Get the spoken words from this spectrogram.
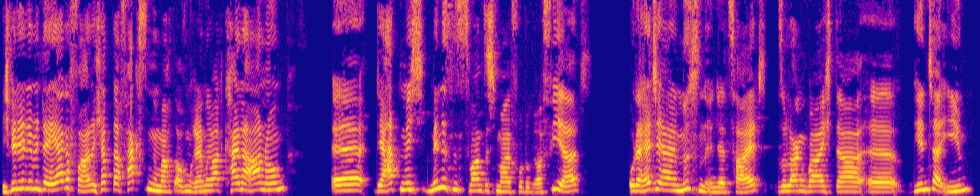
Ich bin hinter hinterhergefahren, ich habe da Faxen gemacht auf dem Rennrad, keine Ahnung. Äh, der hat mich mindestens 20 Mal fotografiert oder hätte er müssen in der Zeit. So lange war ich da äh, hinter ihm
